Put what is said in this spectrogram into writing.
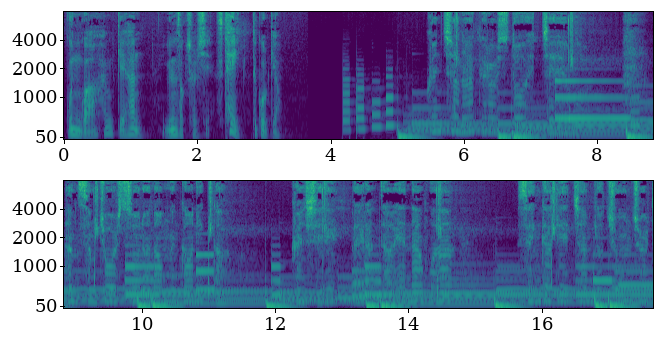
군과 함께한 윤석철 씨 스테이 듣고 올게요. 괜찮아 그럴 수도 있지 뭐 항상 좋을 수는 없는 거니까 괜시리 베란다에 나와 생각에 잠겨 좋은 줄도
